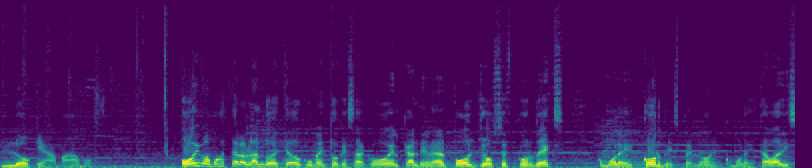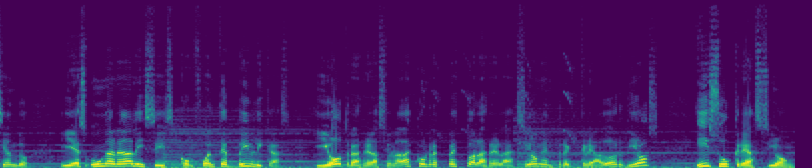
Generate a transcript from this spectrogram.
lo que amamos. Hoy vamos a estar hablando de este documento que sacó el cardenal Paul Joseph Cordex, como les, Cordes, perdonen, como les estaba diciendo, y es un análisis con fuentes bíblicas y otras relacionadas con respecto a la relación entre el creador Dios y su creación,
